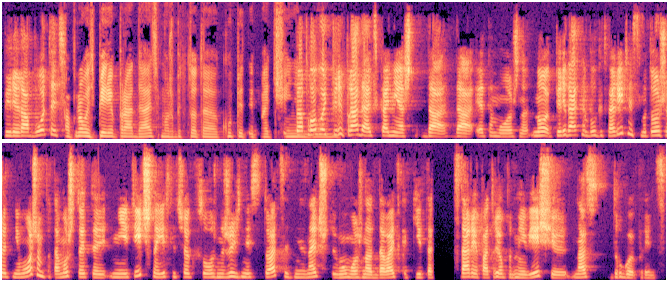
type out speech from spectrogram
переработать. Попробовать перепродать, может быть, кто-то купит и починит. Попробовать да. перепродать, конечно, да, да, это можно. Но передать на благотворительность мы тоже это не можем, потому что это неэтично. Если человек в сложной жизненной ситуации, это не значит, что ему можно отдавать какие-то старые потрепанные вещи. У нас другой принцип.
